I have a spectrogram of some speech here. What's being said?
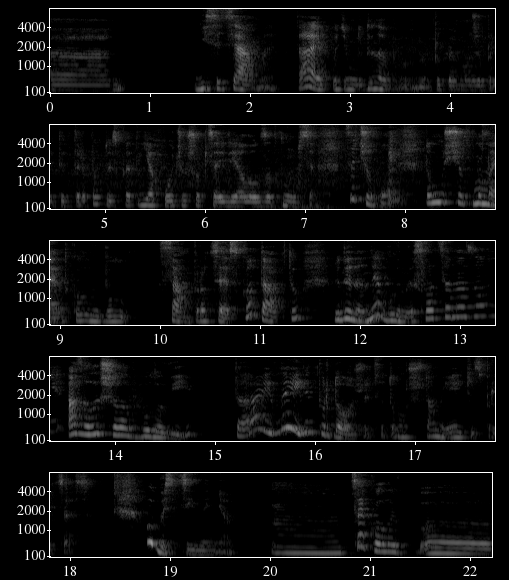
е, місяцями. Та, і потім людина, наприклад, може прийти в терапевту і сказати, я хочу, щоб цей діалог заткнувся. Це чого? Тому що в момент, коли був сам процес контакту, людина не винесла це назовні, а залишила в голові. Та, і в неї він продовжується, тому що там є якийсь процес. Обезцінення. Це коли. Е,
